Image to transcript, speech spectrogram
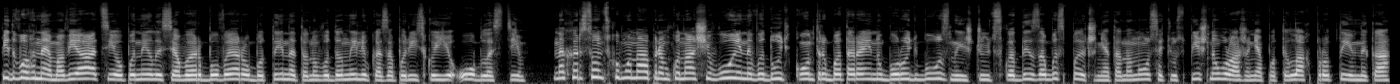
Під вогнем авіації опинилися Вербове, Роботине та Новоданилівка Запорізької області. На Херсонському напрямку наші воїни ведуть контрбатарейну боротьбу, знищують склади забезпечення та наносять успішне ураження по тилах противника.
